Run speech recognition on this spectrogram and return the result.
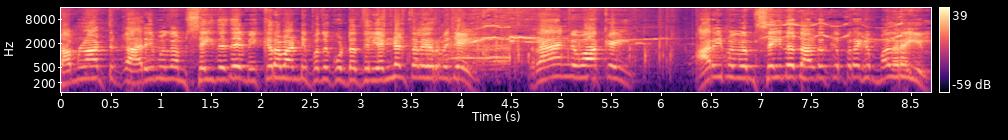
தமிழ்நாட்டுக்கு அறிமுகம் செய்ததே விக்கிரவாண்டி பொதுக்கூட்டத்தில் எங்கள் தலைவர் விஜய். ரேங்க் வாக்கை அறிமுகம் செய்தது அதற்கு பிறகு மதுரையில்.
